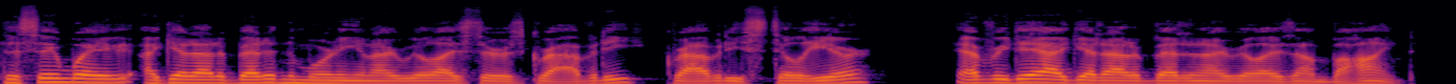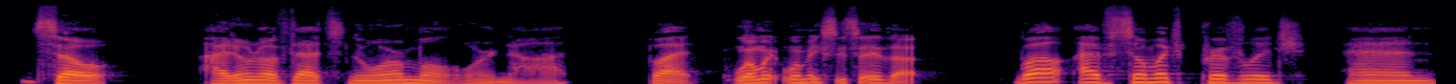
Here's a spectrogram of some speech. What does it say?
the same way I get out of bed in the morning and I realize there is gravity, gravity's still here. Every day I get out of bed and I realize I'm behind. So I don't know if that's normal or not, but what, what makes you say that well, I have so much privilege and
